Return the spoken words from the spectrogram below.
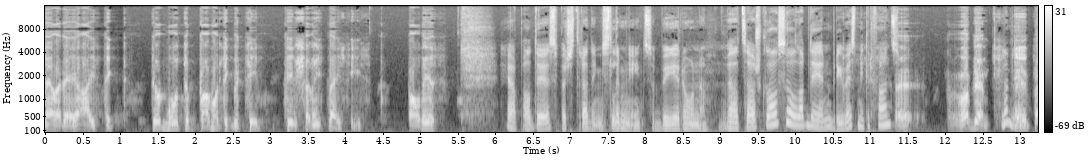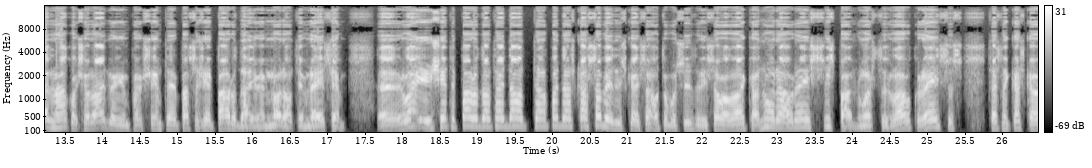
nevarēja aiztikt. Tur būtu pamatīgi ciršana iztaisījis. Paldies! Jā, paldies par Stradiņu slimnīcu bija runa. Vēl celšu klausulu, labdien, brīvais mikrofons. E Labdien! Labdien. Par nākošo raidījumu, par šiem pasažieru pārvadājumiem, norautiem reisiem. Lai šie pārvadātāji tāpatās kā sabiedriskais autobus izdarīja savā laikā, norāva reisus vispār nost lauku reisus. Tas nekas kā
